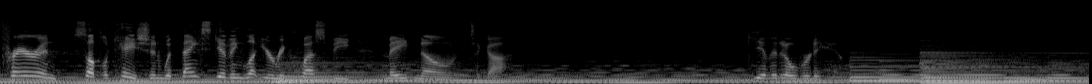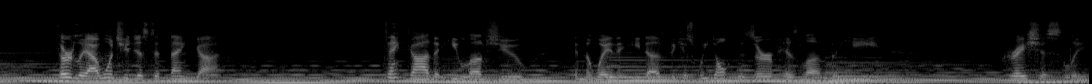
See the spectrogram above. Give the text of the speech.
prayer and supplication with thanksgiving let your requests be made known to God." Give it over to him. Thirdly, I want you just to thank God. Thank God that he loves you in the way that he does because we don't deserve his love, but he graciously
